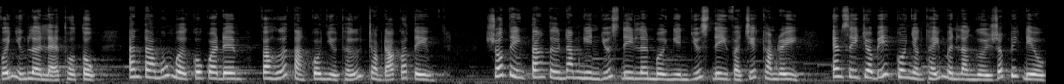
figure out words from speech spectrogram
với những lời lẽ thô tục. Anh ta muốn mời cô qua đêm và hứa tặng cô nhiều thứ, trong đó có tiền. Số tiền tăng từ 5.000 USD lên 10.000 USD và chiếc Camry. MC cho biết cô nhận thấy mình là người rất biết điều,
